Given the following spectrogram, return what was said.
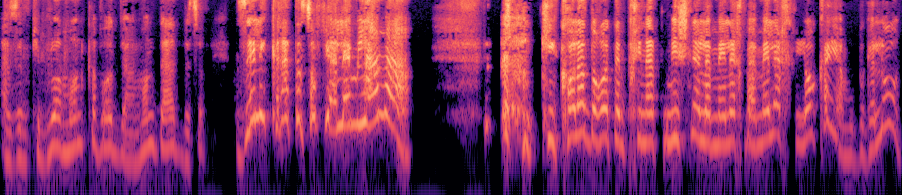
אז הם קיבלו המון כבוד והמון דעת בסוף. זה לקראת הסוף ייעלם, למה? כי כל הדורות הם מבחינת משנה למלך, והמלך לא קיים, הוא בגלות.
